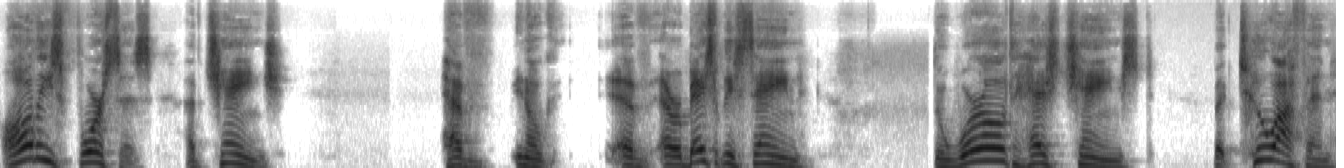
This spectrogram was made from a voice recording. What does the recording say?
all these forces of change have, you know, have, are basically saying the world has changed, but too often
